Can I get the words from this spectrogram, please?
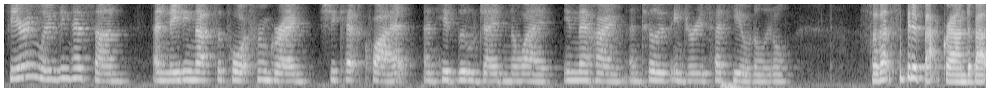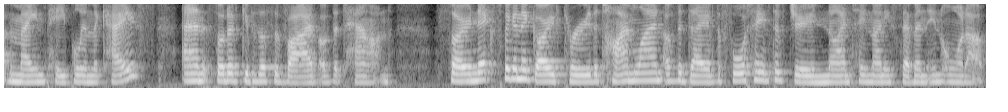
Fearing losing her son and needing that support from Greg, she kept quiet and hid little Jaden away in their home until his injuries had healed a little. So that's a bit of background about the main people in the case, and it sort of gives us a vibe of the town. So, next, we're going to go through the timeline of the day of the 14th of June 1997 in order.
